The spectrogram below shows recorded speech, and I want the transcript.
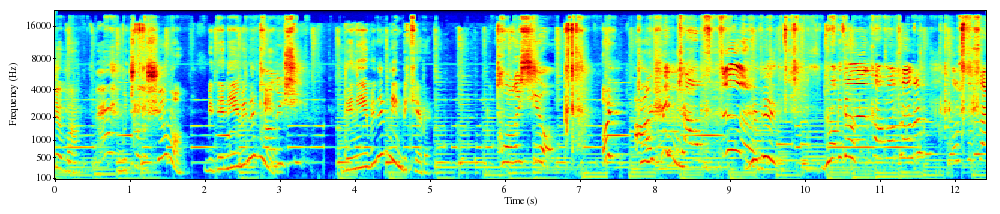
acaba? Bu çalışıyor mu? Bir deneyebilir miyim? Çalışıyor. Deneyebilir miyim bir kere? Çalışıyor. Ay çalışıyor mu? Çarptı. Evet. Dur bir daha. Kapatalım. O susar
